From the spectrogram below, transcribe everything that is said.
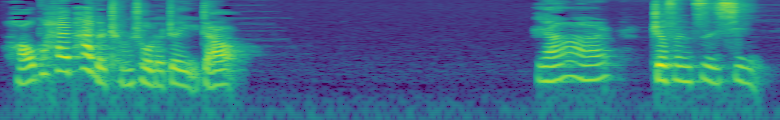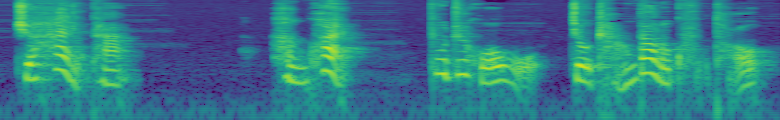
毫不害怕地承受了这一招。然而，这份自信却害了他。很快，不知火舞就尝到了苦头。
